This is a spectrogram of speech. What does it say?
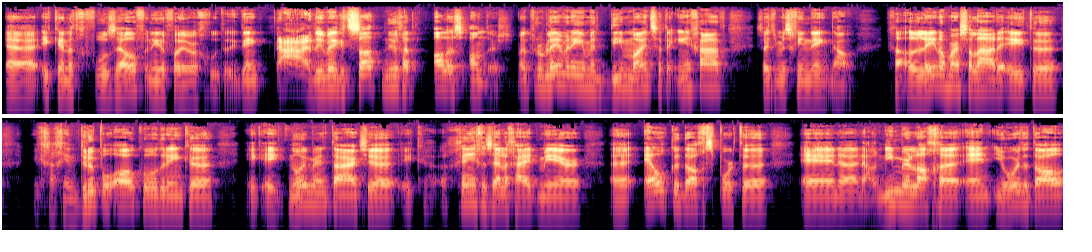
Uh, ik ken het gevoel zelf in ieder geval heel erg goed. Ik denk, ah, nu ben ik het zat, nu gaat alles anders. Maar het probleem wanneer je met die mindset erin gaat, is dat je misschien denkt, nou, ik ga alleen nog maar salade eten. Ik ga geen druppel alcohol drinken. Ik eet nooit meer een taartje. Ik, geen gezelligheid meer. Uh, elke dag sporten. En uh, nou, niet meer lachen. En je hoort het al,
